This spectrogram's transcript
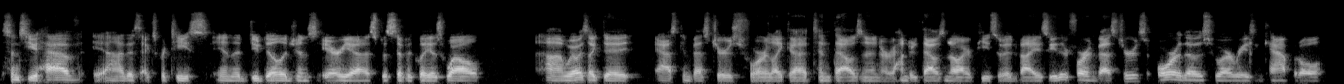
since you have uh, this expertise in the due diligence area specifically as well, uh, we always like to ask investors for like a ten thousand or hundred thousand dollar piece of advice, either for investors or those who are raising capital.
